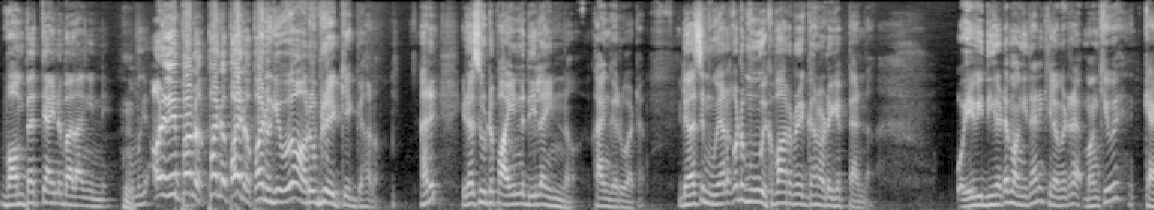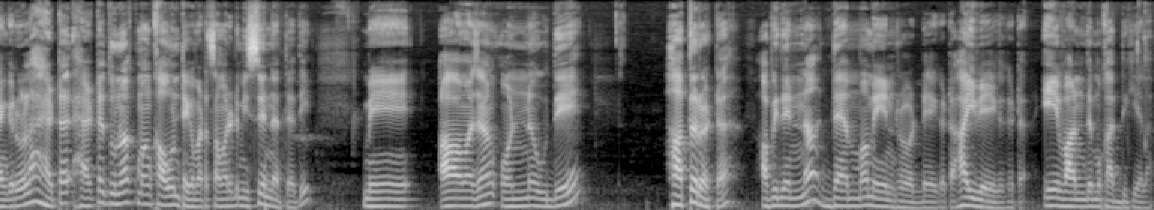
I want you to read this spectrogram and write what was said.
වම් පැත්ති අයින බලගන්න ඒ පන පන පන පන කිව අරු බ්‍රේක් ගන හරි? ඉට සුට පයින්න දිලා ඉන්න කංගරුවට. ඉඩස මුයනකට මූ එක පාරෙක් ගනටක පැන්න ඔය විදිහට මංහිතන කිලමට මංකිව කැංගරලා හැට හැට තුනක් මං කවුන්ට එකමට සමට මිස්සෙන් ඇති. මේ ආමජන් ඔන්න උදේ හතරට අපි දෙන්න දැම්ම මේන් රෝඩ්ඩයකට හයිවේකට ඒ වන්දම කද්දි කියලා.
